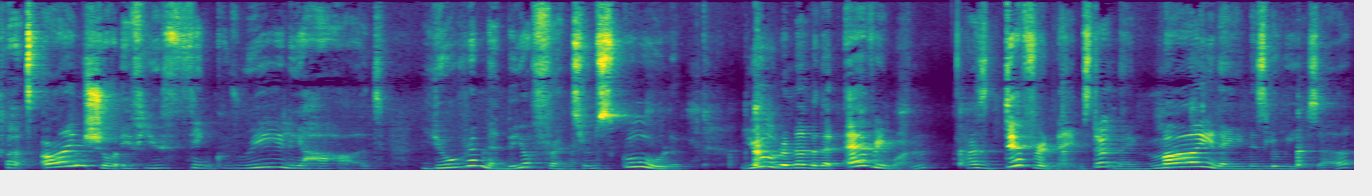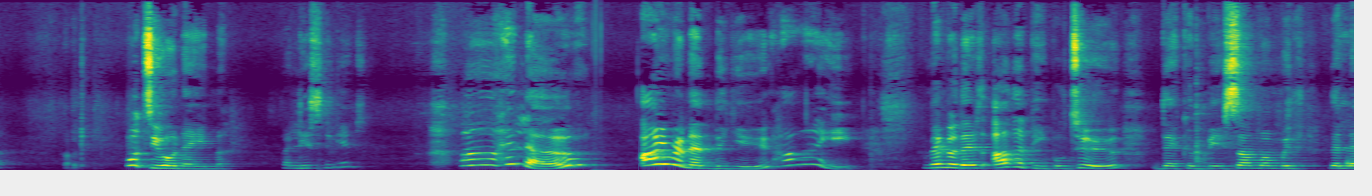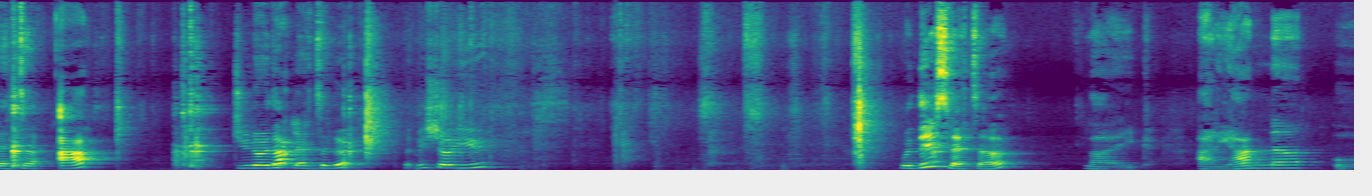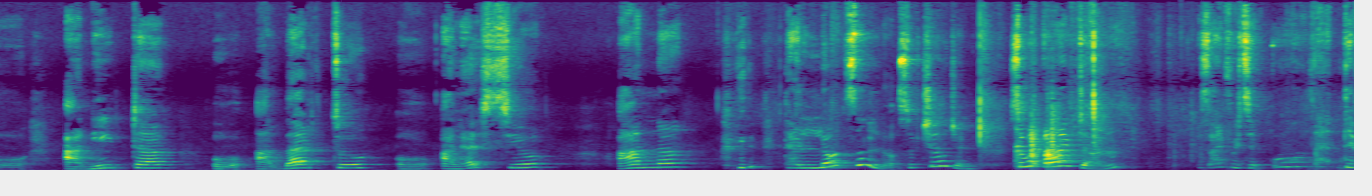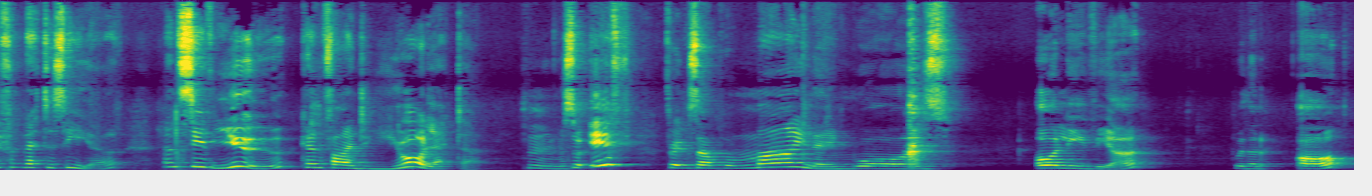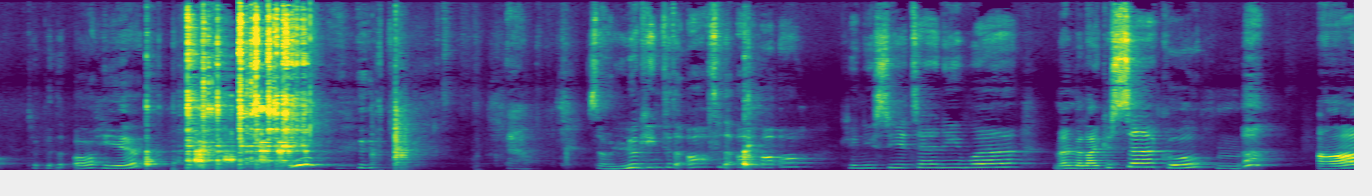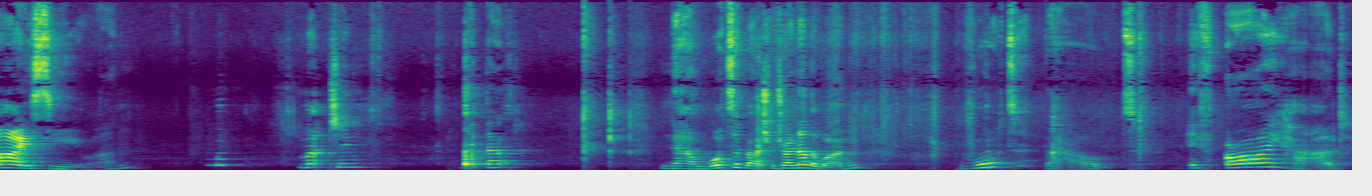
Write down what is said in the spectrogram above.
But I'm sure if you think really hard, you'll remember your friends from school. You'll remember that everyone has different names, don't they? My name is Louisa. What's your name? My listening is? Oh, ah, hello. I remember you. Hi. Remember, there's other people too. There could be someone with the letter A do you know that letter? Look, let me show you. With this letter, like Arianna or Anita or Alberto or Alessio, Anna, there are lots and lots of children. So what I've done is I've written all the different letters here and see if you can find your letter. Hmm, so if, for example, my name was Olivia with an R, so I put the O here. so looking for the R, for the R, O, O. Can you see it anywhere? Remember, like a circle. Hmm. I see one. Matching, like that. Now, what about, should we try another one? What about if I had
